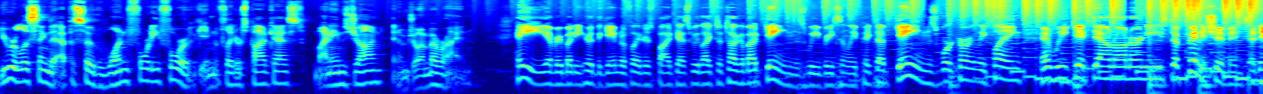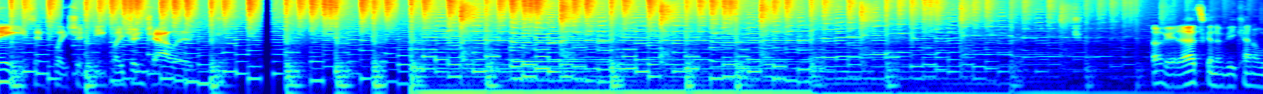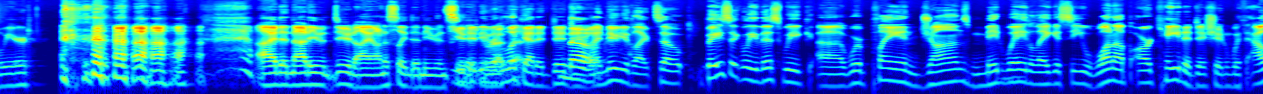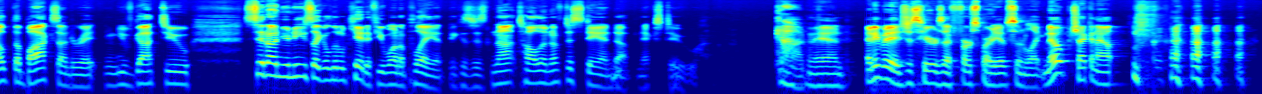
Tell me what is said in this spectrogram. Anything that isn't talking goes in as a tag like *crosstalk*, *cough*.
You are listening to episode 144 of the Game Deflators podcast. My name's John, and I'm joined by Ryan. Hey, everybody, here at the Game Deflators podcast, we like to talk about games we've recently picked up, games we're currently playing, and we get down on our knees to finish him in today's inflation deflation challenge. Okay, that's going to be kind of weird. *laughs* I did not even, dude. I honestly didn't even see. You didn't even look that. at it, did No. you? I knew you'd like. So basically, this week uh, we're playing John's Midway Legacy One Up Arcade Edition without the box under it, and you've got to sit on your knees like a little kid if you want to play it because it's not tall enough to stand up next to. God, man. Anybody that just hears that first party episode, like, nope, checking out. *laughs*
